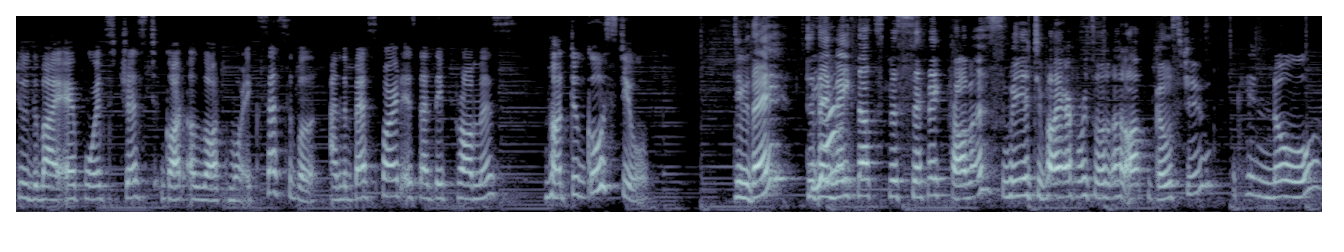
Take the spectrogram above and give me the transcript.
to Dubai airports just got a lot more accessible. And the best part is that they promise not to ghost you. Do they? Do yeah. they make that specific promise? We at Dubai airports will not ghost you? Okay, no.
